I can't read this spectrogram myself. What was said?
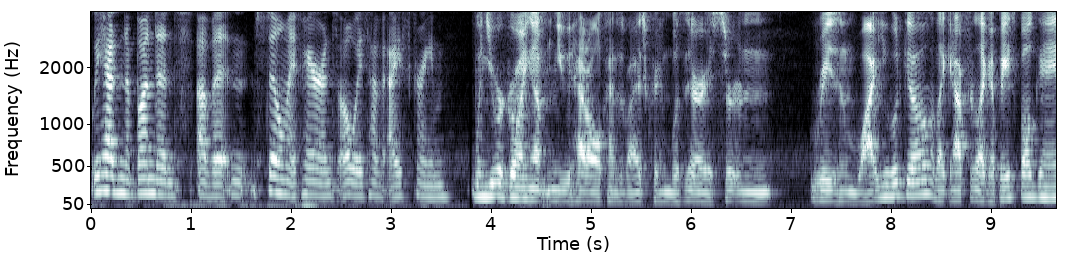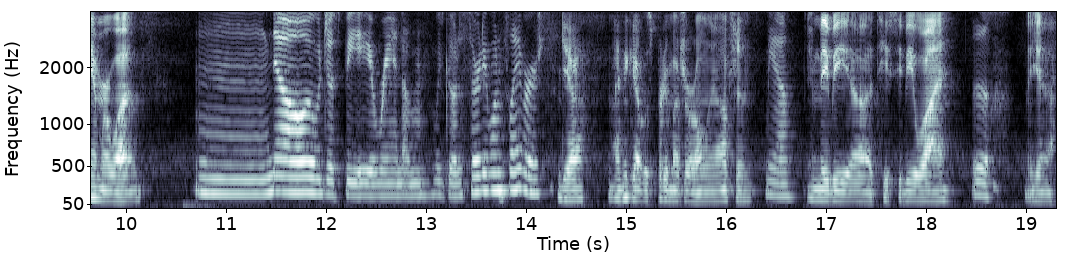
we had an abundance of it, and still my parents always have ice cream. When you were growing up and you had all kinds of ice cream, was there a certain reason why you would go? Like after like a baseball game or what? No, it would just be random. We'd go to 31 flavors. Yeah, I think that was pretty much our only option. Yeah. And maybe uh, TCBY. Ugh. Yeah.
